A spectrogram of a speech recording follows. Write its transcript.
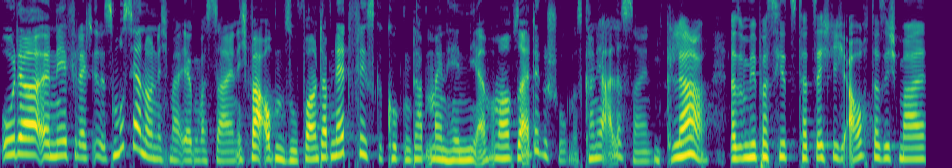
Oder, äh, nee, vielleicht, es muss ja noch nicht mal irgendwas sein. Ich war auf dem Sofa und habe Netflix geguckt und habe mein Handy einfach mal auf Seite geschoben. Das kann ja alles sein. Klar. Also mir passiert es tatsächlich auch, dass ich mal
